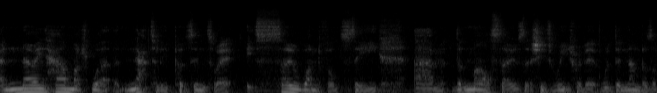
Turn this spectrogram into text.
And knowing how much work that Natalie puts into it, it's so wonderful to see um, the milestones that she's reached with it, with the numbers of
